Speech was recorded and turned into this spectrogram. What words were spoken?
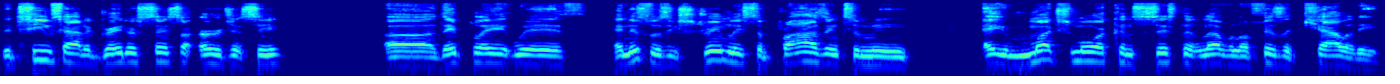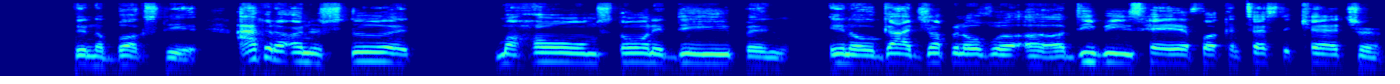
the Chiefs had a greater sense of urgency. Uh, they played with, and this was extremely surprising to me, a much more consistent level of physicality than the Bucks did. I could have understood Mahomes throwing it deep and you know, guy jumping over a, a DB's head for a contested catch, or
